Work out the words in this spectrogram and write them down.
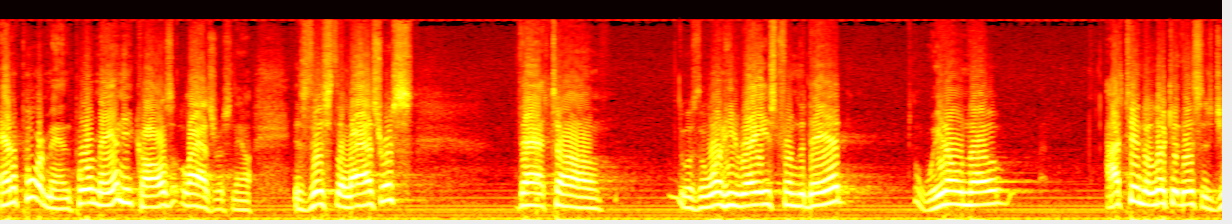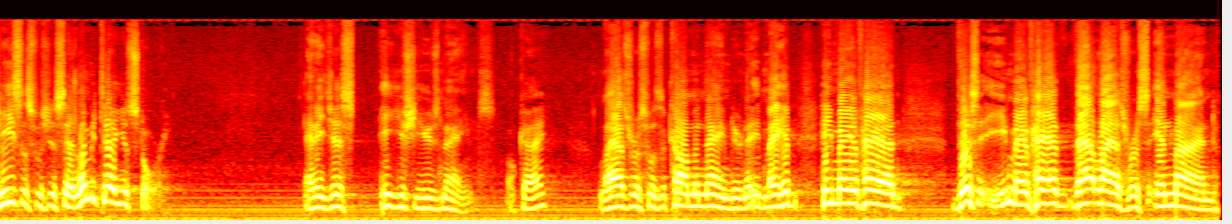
and a poor man. The poor man he calls Lazarus. Now, is this the Lazarus that uh, was the one he raised from the dead? We don't know. I tend to look at this as Jesus was just saying, let me tell you a story. And he just, he just used names, okay? Lazarus was a common name. It may have, he may have had this, he may have had that Lazarus in mind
